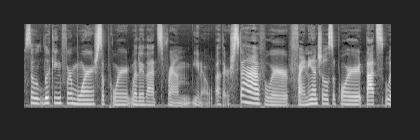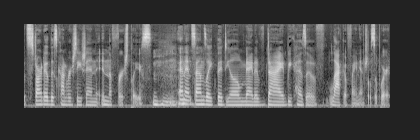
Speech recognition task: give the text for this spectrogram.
So looking for more support, whether that's from, you know, other staff or financial support, that's what started this conversation in the first place. Mm-hmm. And it sounds like the deal might have died because of lack of financial support.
